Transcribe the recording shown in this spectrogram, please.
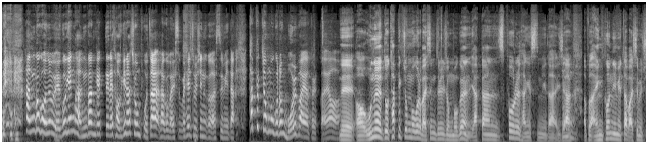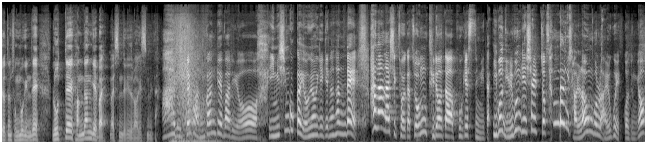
네, 한국 오는 외국인 관광객들의 덕이나 좀 보자라고 말씀을 해주시는 것 같습니다. 탑픽 종목으로는 뭘 봐야 될까요? 네, 어, 오늘 또 탑픽 종목으로 말씀드릴 종목은 약간 스포를 당했습니다. 이제 아- 앞으로 앵커님이 딱 말씀을 주셨던 종목인데 롯데 관광개발 말씀드리도록 하겠습니다. 아, 롯데 관광개발이요. 하, 이미 신고가 영역이기는 한데 하나하나씩 저희가 좀 들여다 보겠습니다. 이번 1분기 실적 상당히 잘 나온 걸로 알고 있거든요.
